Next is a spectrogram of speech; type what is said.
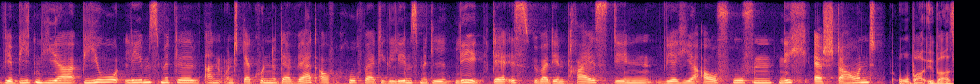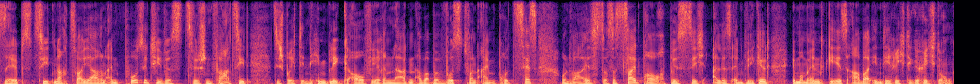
Wir bieten hier Bio-Lebensmittel an und der Kunde, der Wert auf hochwertige Lebensmittel legt, der ist über den Preis, den wir hier aufrufen, nicht erstaunt. Oberüber selbst zieht nach zwei Jahren ein positives Zwischenfazit. Sie spricht den Hinblick auf ihren Laden aber bewusst von einem Prozess und weiß, dass es Zeit braucht, bis sich alles entwickelt. Im Moment gehe es aber in die richtige Richtung.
